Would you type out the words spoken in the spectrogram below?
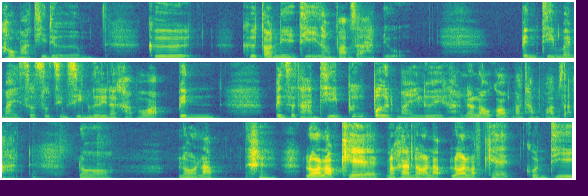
เข้ามาที่เดิม คือคือตอนนี้ที่ทำความสะอาดอยู่ เป็นที่ใหม่ ๆ สดๆจริง ๆ เลยนะคะ เพราะว่าเป็นเป็นสถานที่เพิ่งเปิดใหม่เลยค่ะ แล้วเราก็มาทำความสะอาด รอรอรับ รอรับแขกนะคะรอรับรอรับแขกคนที่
